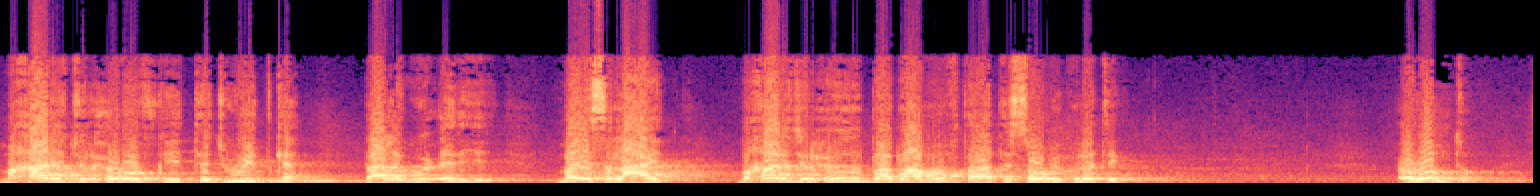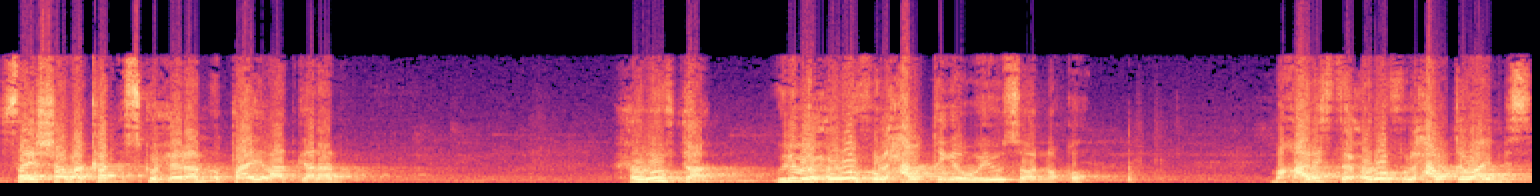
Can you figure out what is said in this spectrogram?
makhaarij lxuruufkii tajwiidka baa lagu celiyey. Ma islahayd makhaarij lxuruuf baa baabu muftarati sawmi kula tegi culumtu say shabakad isku xiran u tahay baad garan. Xuruufta weliba xuruufulxalqiga way u soo noqo. Makhaarijta xuruufulxalqi waa imise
